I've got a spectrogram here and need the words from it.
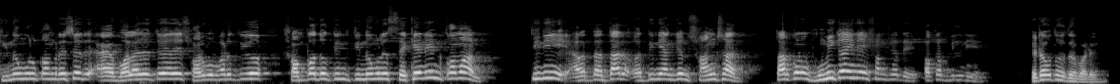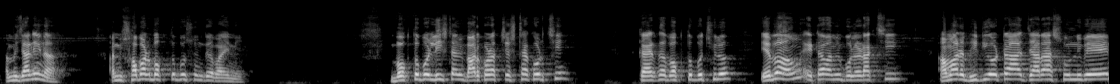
তৃণমূল কংগ্রেসের বলা যেতে সর্বভারতীয় সম্পাদক, তিনি তৃণমূলের সেকেন্ড ইন কমান্ড তিনি তার, তিনি একজন সাংসদ তার কোনো ভূমিকাই নেই সংসদে অকাপ বিল নিয়ে। এটাও তো হতে পারে। আমি জানি না। আমি সবার বক্তব্য শুনতে পাইনি। বক্তব্য লিস্ট আমি বার করার চেষ্টা করছি। কার কার বক্তব্য ছিল? এবং এটাও আমি বলে রাখছি, আমার ভিডিওটা যারা শুনবেন,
